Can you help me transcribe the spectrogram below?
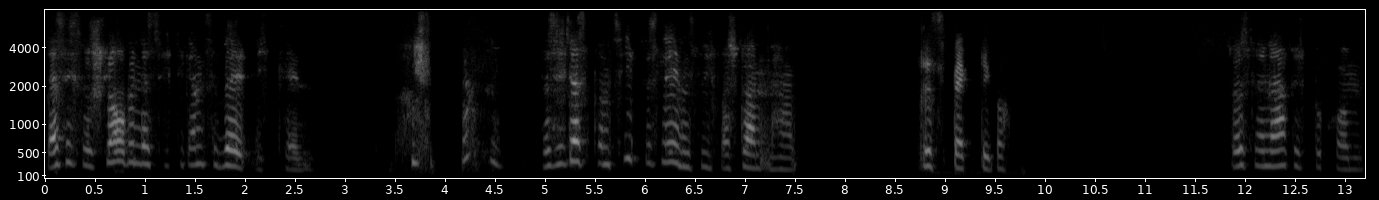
Dass ich so schlau bin, dass ich die ganze Welt nicht kenne. dass ich das Prinzip des Lebens nicht verstanden habe. Respekt, Digga. Du hast eine Nachricht bekommen.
